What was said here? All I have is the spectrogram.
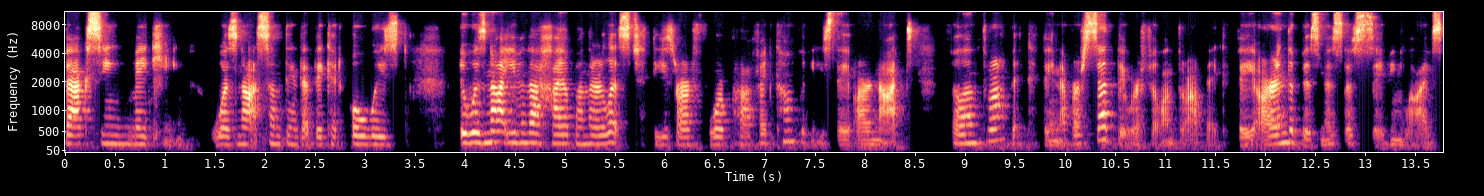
Vaccine making was not something that they could always, it was not even that high up on their list. These are for profit companies. They are not philanthropic. They never said they were philanthropic. They are in the business of saving lives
